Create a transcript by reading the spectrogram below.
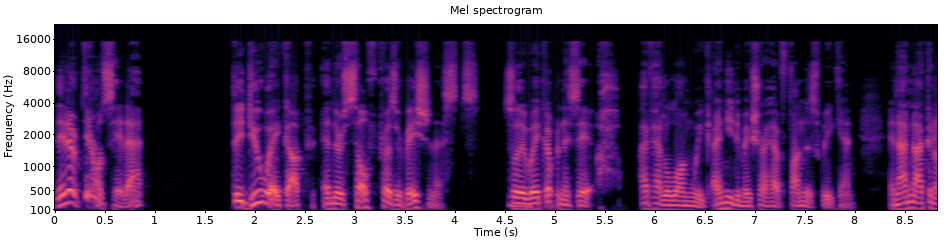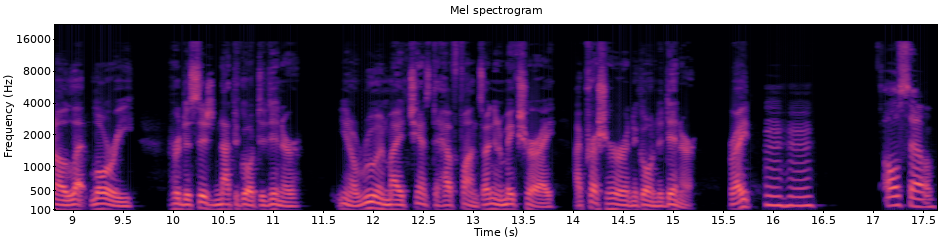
They don't, they don't say that. They do wake up and they're self preservationists. So they Mhm. wake up and they say, "Oh, I've had a long week. I need to make sure I have fun this weekend. And I'm not going to let Lori, her decision not to go out to dinner, you know, ruin my chance to have fun. So I'm going to make sure I, I pressure her into going to dinner. Right? Mm-hmm. Also,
